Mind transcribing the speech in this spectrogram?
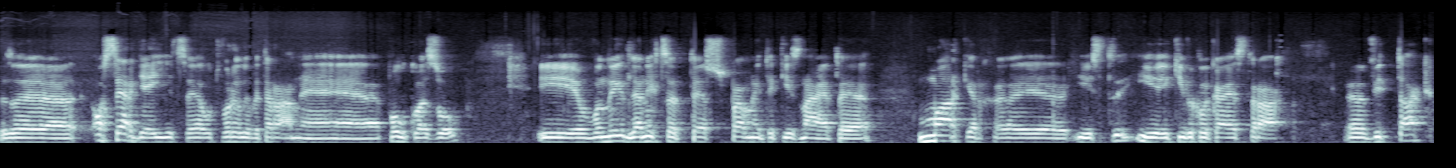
з е, осердя її це утворили ветерани е, полку Азов. І вони для них це теж певний такий, знаєте, маркер, е, який викликає страх. Е, Відтак,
